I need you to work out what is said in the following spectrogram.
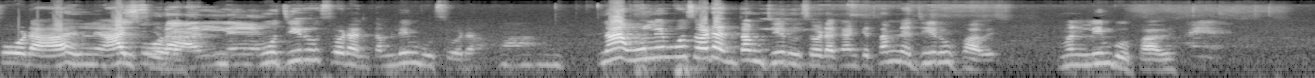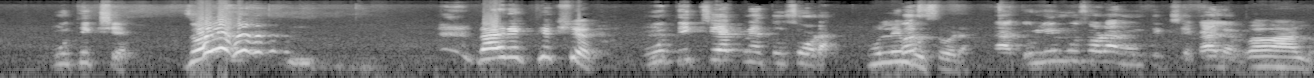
સોડા હાલ ને હાલ સોડા સોડા. હાલ ને હું જીરું સોડા ને તમ લીંબુ સોડા. ના હું લીંબુ સોડા ને તમ જીરું સોડા કારણ કે તમને જીરું ભાવે. મને લીંબુ ભાવે. હું ઠીક છે. જોયું? ડાયરેક્ટ ઠીક છે. હું ઠીક છે ને તું સોડા? હું લીંબુ સોડા. હા તું લીંબુ સોડા ને હું ઠીક છે કાલે હાલો.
